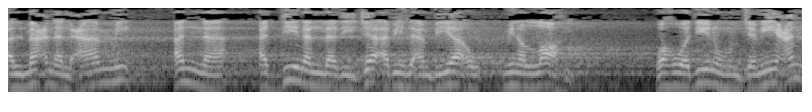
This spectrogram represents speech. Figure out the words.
المعنى العام أن الدين الذي جاء به الأنبياء من الله وهو دينهم جميعا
